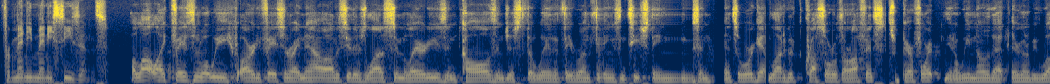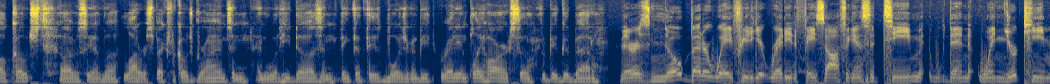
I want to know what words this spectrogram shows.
for many, many seasons a lot like facing what we already facing right now. Obviously, there's a lot of similarities and calls and just the way that they run things and teach things. And, and so we're getting a lot of good crossover with our offense. Let's prepare for it. You know, we know that they're going to be well coached. Obviously, I have a lot of respect for Coach Grimes and, and what he does and think that these boys are going to be ready and play hard. So it'll be a good battle. There is no better way for you to get ready to face off against a team than when your team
